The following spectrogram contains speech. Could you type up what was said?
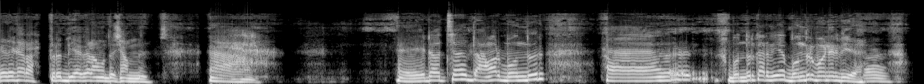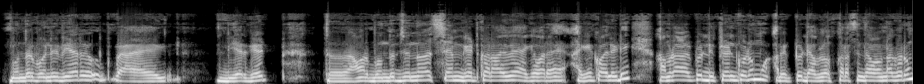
গেড়ে খারা তোর বিয়ে করার মতো সামনে। আহ। এটা হচ্ছে আমার বন্ধুর বন্ধুর কার বিয়ে? বন্ধুর বোনের বিয়ে। হ্যাঁ। বন্ধুর বোনের বিয়ের বিয়ের গেট তো আমার বন্ধুর জন্য সেম গেট করা হবে একেবারে আগে কোয়ালিটি আমরা একটু ডিফারেন্ট করুম আর একটু ডেভেলপ করার চিন্তা ভাবনা করুম।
